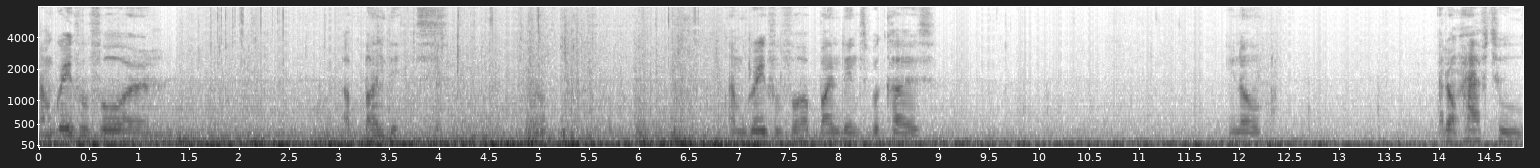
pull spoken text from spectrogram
I'm grateful for abundance I'm grateful for abundance because, you know, I don't have to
